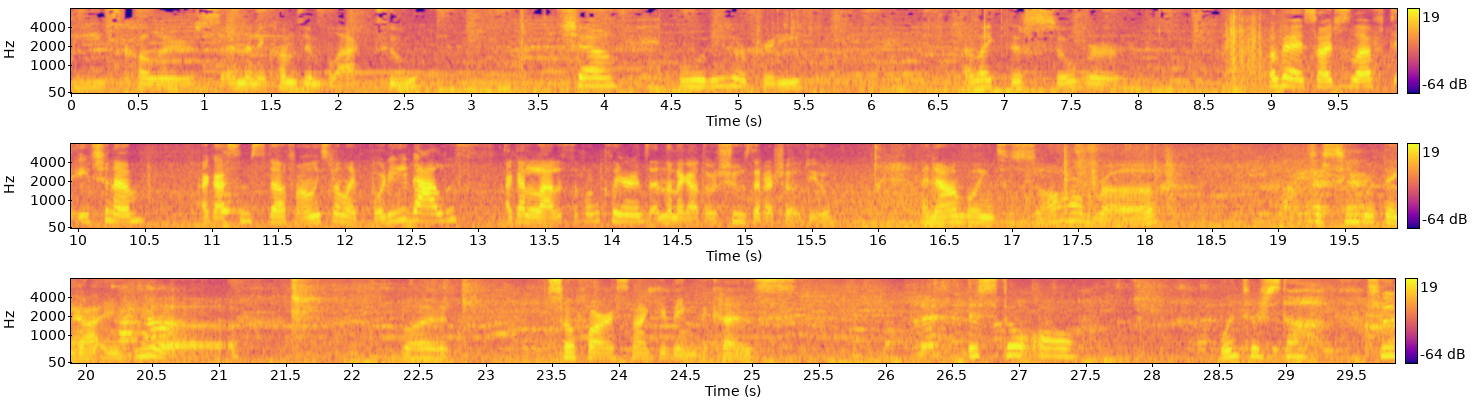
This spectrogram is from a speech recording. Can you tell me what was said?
these colors and then it comes in black too. Shell. Oh, these are pretty. I like this silver. Okay, so I just left H&M. I got some stuff. I only spent like $48. I got a lot of stuff on clearance and then I got those shoes that I showed you. And now I'm going to Zara to see what they got in here. But so far it's not giving because it's still all winter stuff. Two,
